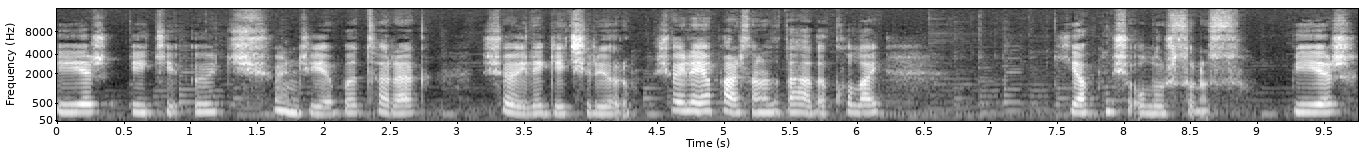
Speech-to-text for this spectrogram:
1 2 3 üçüncüye batarak şöyle geçiriyorum. Şöyle yaparsanız daha da kolay yapmış olursunuz. 1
